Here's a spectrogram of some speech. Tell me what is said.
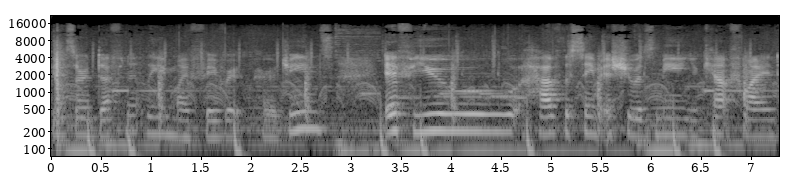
these are definitely my favorite pair of jeans. If you have the same issue as me, you can't find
